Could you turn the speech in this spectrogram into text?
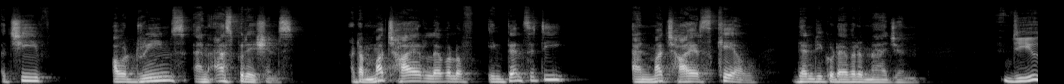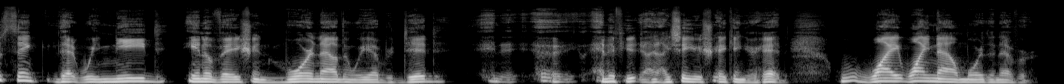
achieve our dreams and aspirations at a much higher level of intensity and much higher scale than we could ever imagine. Do you think that we need innovation more now than we ever did? And, uh, and if you, I see you shaking your head, why, why now more than ever?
